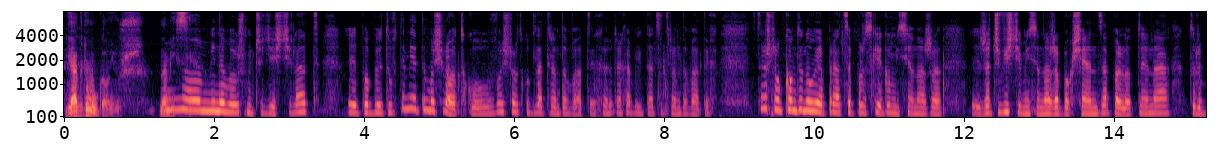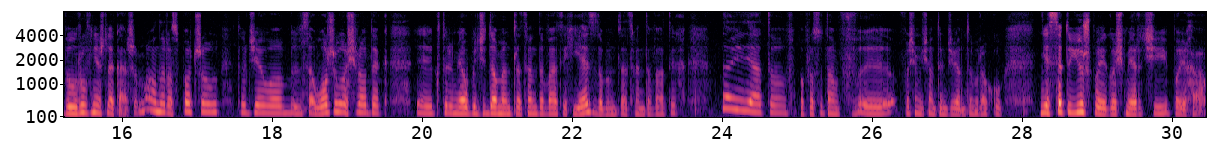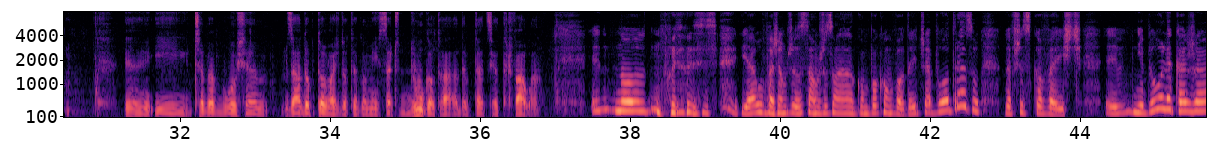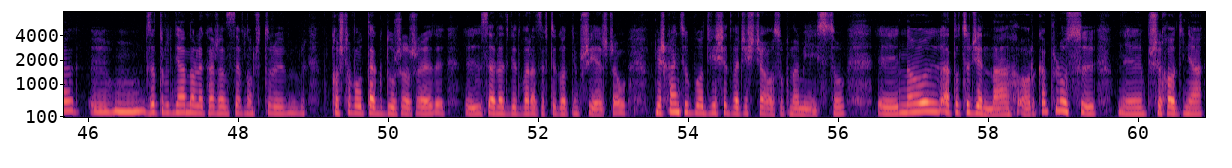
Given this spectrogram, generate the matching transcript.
Jak długo już? Na misję? No, minęło już mi 30 lat y, pobytu w tym jednym ośrodku, w ośrodku dla trendowatych, rehabilitacji trendowatych. Zresztą kontynuuję pracę polskiego misjonarza, y, rzeczywiście misjonarza po księdza, Palotyna, który był również lekarzem. On rozpoczął to dzieło, założył ośrodek, y, który miał być domem dla trendowatych, jest domem dla trendowatych. No i ja to po prostu tam w 1989 roku, niestety już po jego śmierci, pojechałam. Y, i trzeba było się zaadoptować do tego miejsca. Czy długo ta adaptacja trwała? No, ja uważam, że zostałam rzucona na głęboką wodę i trzeba było od razu we wszystko wejść. Y, nie było lekarza, y, zatrudniano lekarza z zewnątrz, który kosztował tak dużo, że y, zaledwie dwa razy w tygodniu przyjeżdżał. Mieszkańców było 220 osób na miejscu. Y, no, a to codzienna orka, plus y, przychodnia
